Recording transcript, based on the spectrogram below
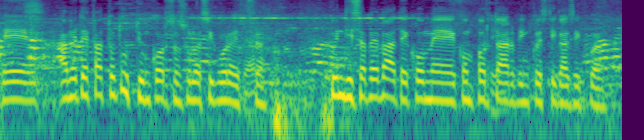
E avete fatto tutti un corso sulla sicurezza? Quindi sapevate come comportarvi in questi casi qua?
